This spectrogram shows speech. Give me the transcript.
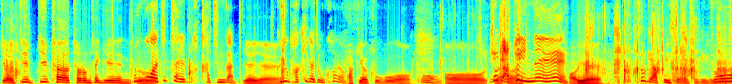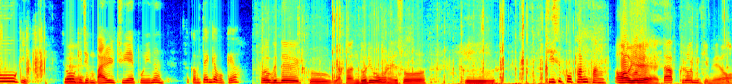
저, 찝, 찝차처럼 생긴. 그- 봉고와 찝차의 가 중간. 예, 예. 그리고 바퀴가 좀 커요. 바퀴가 크고, 어. 어. 저기 약간- 앞에 있네. 어, 예. 저기 앞에 있어요. 저기. 저기. 저기 네. 지금 말 뒤에 보이는 잠깐만 당겨 볼게요. 어, 근데 그, 약간 놀이공원에서 그, 디스코 팡팡. 어, 예. 딱 그런 느낌이에요. 어.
